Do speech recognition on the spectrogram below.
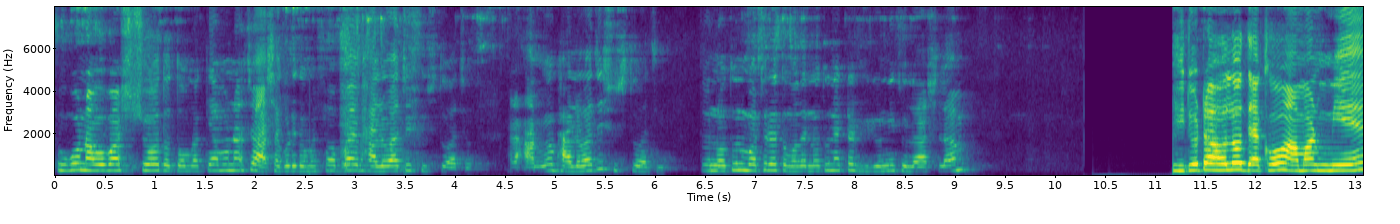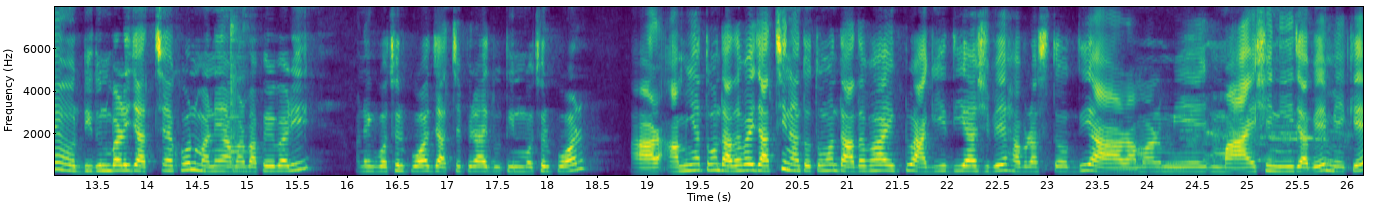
শুভ নববর্ষ। তো তোমরা কেমন আছো? আশা করি তোমরা সবাই ভালো আছো, সুস্থ আছো। আর আমিও ভালো আছি, সুস্থ আছি। তো নতুন বছরে তোমাদের নতুন একটা ভিডিও নিয়ে চলে আসলাম। ভিডিওটা হলো, দেখো, আমার মেয়ে, ওর দিদুন বাড়ি যাচ্ছে এখন মানে আমার বাপের বাড়ি। অনেক বছর পর, যাচ্ছে প্রায় দু তিন বছর পর। আর আমি আর তোমার দাদাভাই যাচ্ছি না, তো তোমার দাদাভাই একটু আগিয়ে দিয়ে আসবে হাফ রাস্তা অবধি। আর আমার মেয়ে, মা এসে নিয়ে যাবে মেয়েকে।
